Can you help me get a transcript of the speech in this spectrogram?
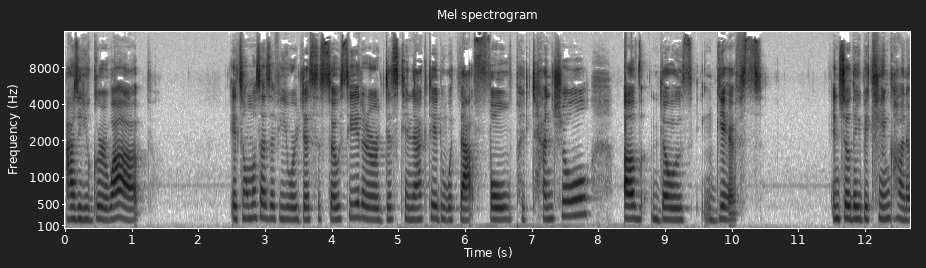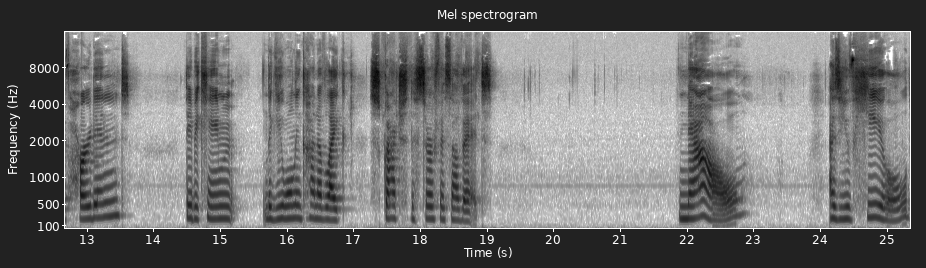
As you grew up, it's almost as if you were disassociated or disconnected with that full potential of those gifts and so they became kind of hardened. They became like you only kind of like scratch the surface of it. Now, as you've healed,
